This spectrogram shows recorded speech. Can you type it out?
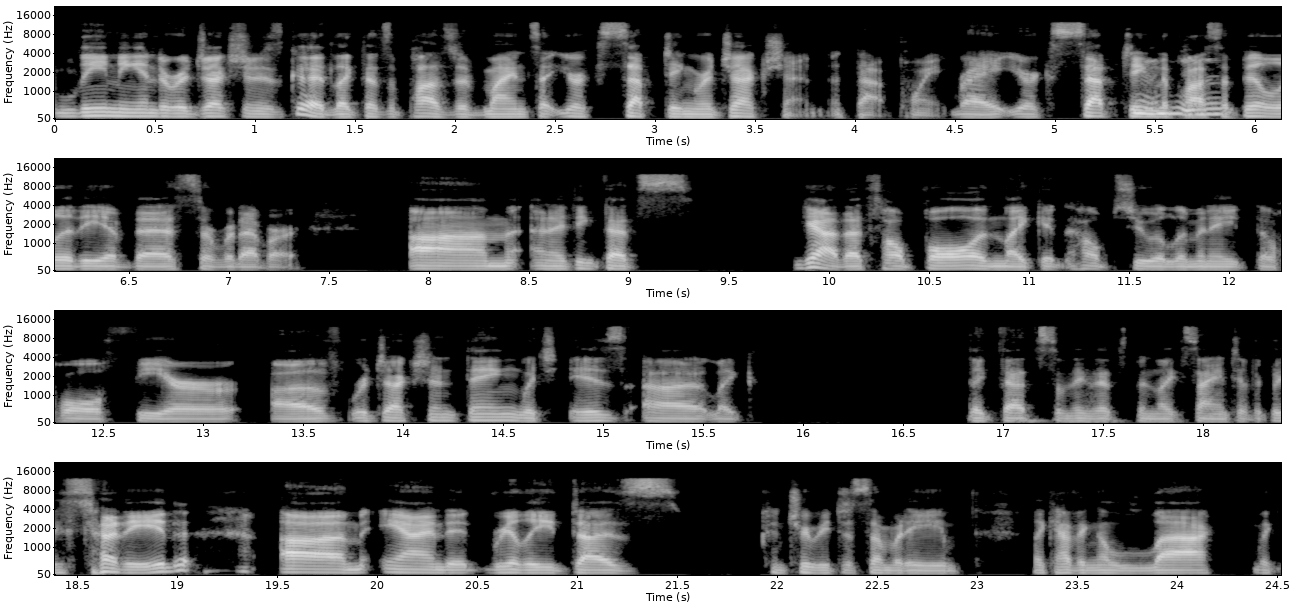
leaning into rejection is good. Like that's a positive mindset. You're accepting rejection at that point, right? You're accepting the Mhm. possibility of this or whatever. Um, and I think that's yeah, that's helpful and like it helps you eliminate the whole fear of rejection thing, which is uh like like that's something that's been like scientifically studied. Um, and it really does contribute to somebody like having a lack like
